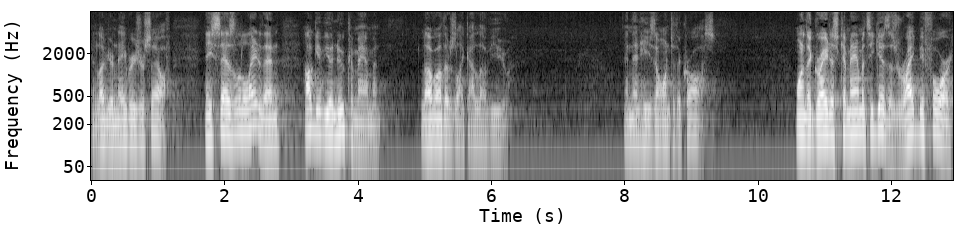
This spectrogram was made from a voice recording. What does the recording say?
and love your neighbor as yourself. And he says a little later, then, I'll give you a new commandment love others like I love you. And then he's on to the cross. One of the greatest commandments he gives is right before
